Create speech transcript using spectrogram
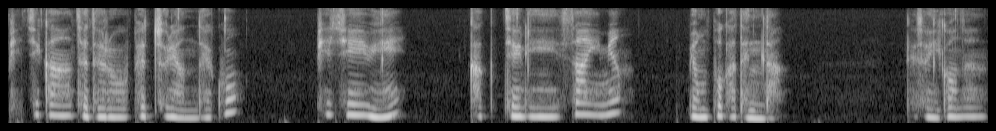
피지가 제대로 배출이 안 되고 피지 위에 각질이 쌓이면 면포가 된다. 그래서 이거는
